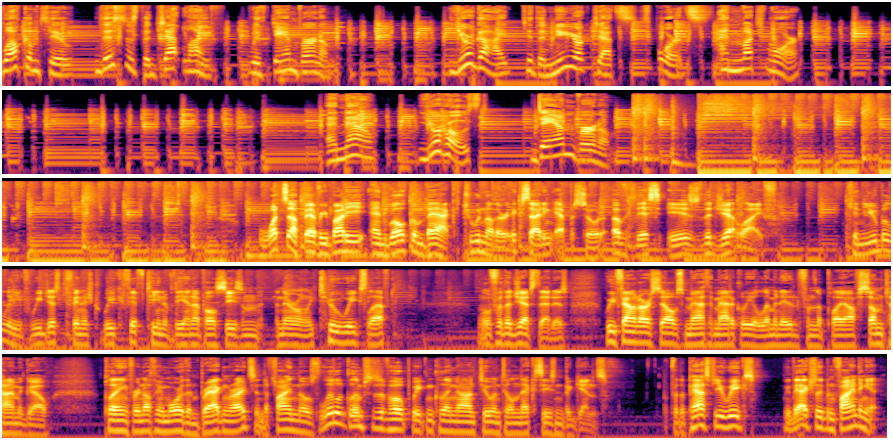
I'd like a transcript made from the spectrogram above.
Welcome to This is the Jet Life with Dan Burnham, your guide to the New York Jets, sports, and much more. And now, your host, Dan Burnham. What's up, everybody, and welcome back to another exciting episode of This is the Jet Life. Can you believe we just finished week 15 of the NFL season and there are only two weeks left? Well, for the Jets, that is. We found ourselves mathematically eliminated from the playoffs some time ago, playing for nothing more than bragging rights and to find those little glimpses of hope we can cling on to until next season begins. But for the past few weeks, we've actually been finding it.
